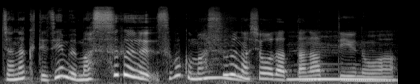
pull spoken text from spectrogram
じゃなくて全部まっすぐすごくまっすぐなショーだったなっていうのは、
